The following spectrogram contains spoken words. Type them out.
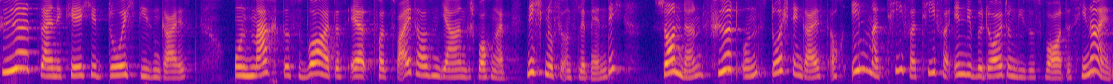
führt seine Kirche durch diesen Geist und macht das Wort, das er vor 2000 Jahren gesprochen hat, nicht nur für uns lebendig, sondern führt uns durch den Geist auch immer tiefer, tiefer in die Bedeutung dieses Wortes hinein.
